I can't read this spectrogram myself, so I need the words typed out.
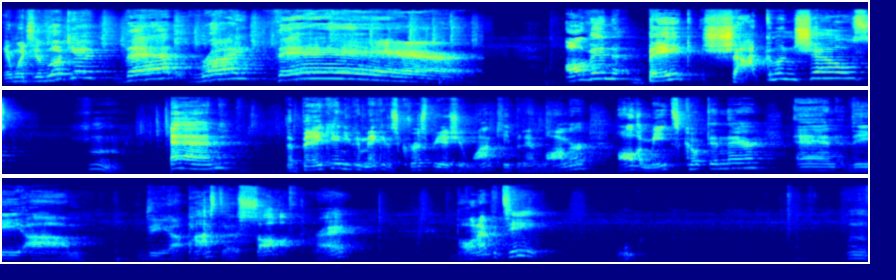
And would you look at that right there? oven bake shotgun shells. Hmm. And the bacon, you can make it as crispy as you want, keep it in longer. All the meat's cooked in there, and the um, the uh, pasta is soft, right? Bon appetit. Mm.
